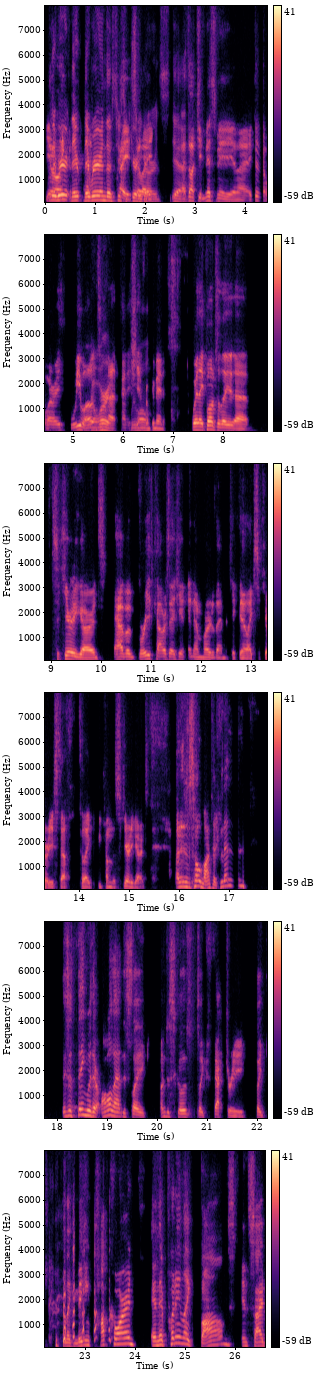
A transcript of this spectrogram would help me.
you know, rear like, they they rear in those two Right, security so, like, guards. Yeah, I thought you'd miss me, and like, don't worry, we won't. Don't worry, That kind of we shit from won't. Commando, where they pull up to the uh, security guards, have a brief conversation, and then murder them and take their like security stuff to like become the security guards. And there's this whole montage, but then there's a thing where they're all at this like undisclosed like factory, like like making popcorn, and they're putting like bombs inside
